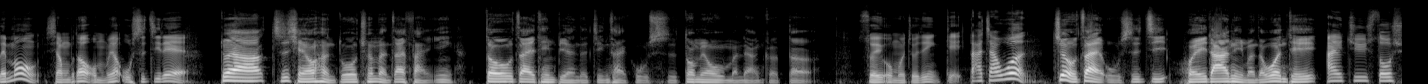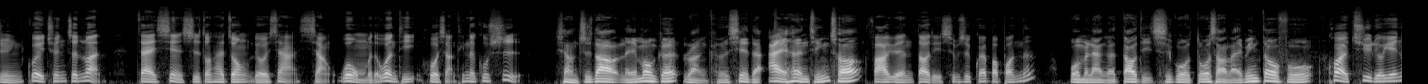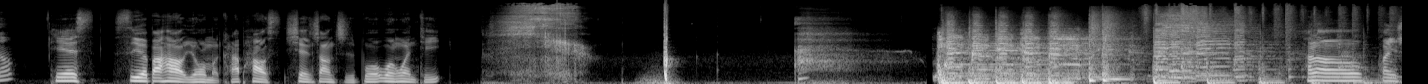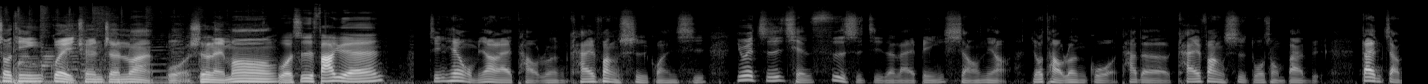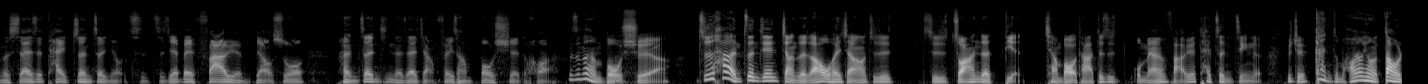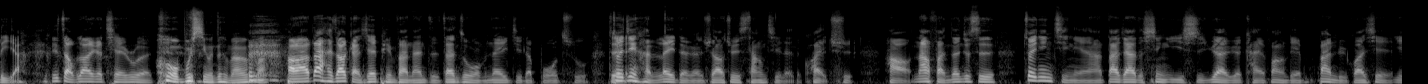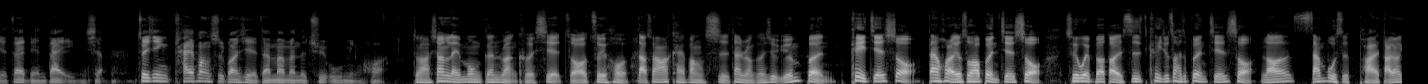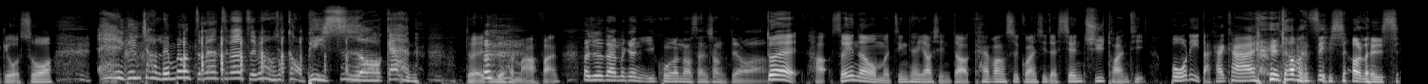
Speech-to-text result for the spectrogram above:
雷梦，想不到我们要五十集嘞！对啊，之前有很多圈粉在反映，都在听别人的精彩故事，都没有我们两个的，所以我们决定给大家问，就在五十集回答你们的问题。IG 搜寻贵圈真乱，在现实动态中留下想问我们的问题或想听的故事。想知道雷梦跟软壳蟹的爱恨情仇，发源到底是不是乖宝宝呢？我们两个到底吃过多少来宾豆腐？快去留言哦！T.S. 四月八号由我们 Clubhouse 线上直播问问题。Hello，欢迎收听《贵圈争乱》，我是雷梦，我是发源。今天我们要来讨论开放式关系，因为之前四十集的来宾小鸟有讨论过他的开放式多重伴侣，但讲的实在是太振振有词，直接被发源表说很震惊的在讲非常 bullshit 的话，那真的很 bullshit 啊！就是他很震惊讲着，然后我很想要就是就是抓他的点。强暴他，就是我没办法，因为太震惊了，就觉得干怎么好像很有道理啊！你找不到一个切入的，我不行，我真的没办法。好啦，但还是要感谢平凡男子赞助我们那一集的播出。最近很累的人需要去桑吉磊的快去。好，那反正就是最近几年啊，大家的性意识越来越开放，连伴侣关系也在连带影响。最近开放式关系也在慢慢的去污名化。对啊，像雷梦跟软壳蟹走到最后，打算要开放式，但软壳蟹原本可以接受，但后来又说他不能接受，所以我也不知道到底是可以接受还是不能接受。然后三步时跑来打电话给我说：“哎、欸，跟你讲，雷梦怎么样怎么样怎么样？”我说：“干我屁事哦，干。” 对，就是很麻烦。他就在那边跟你一哭二闹三上吊啊。对，好，所以呢，我们今天邀请到开放式关系的先驱团体玻璃打开开，他们自己笑了一下。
